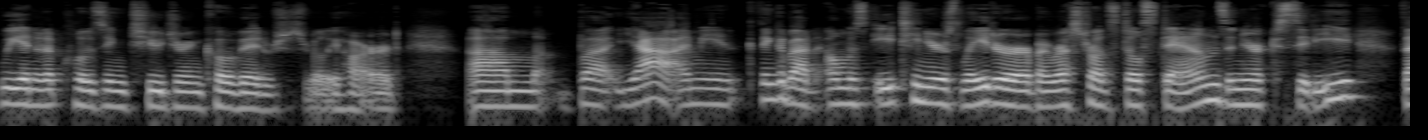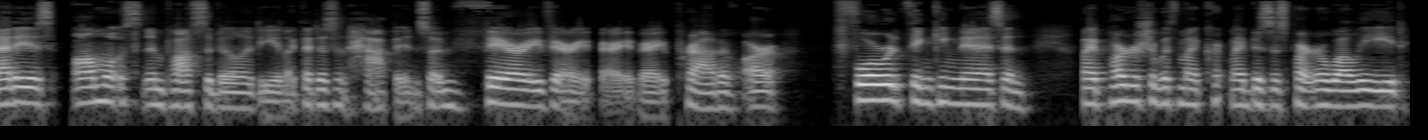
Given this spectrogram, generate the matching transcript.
we ended up closing two during COVID, which is really hard. Um, but yeah, I mean, think about it. Almost 18 years later, my restaurant still stands in New York City. That is almost an impossibility. Like that doesn't happen. So I'm very, very, very, very proud of our forward thinkingness and my partnership with my my business partner Waleed.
